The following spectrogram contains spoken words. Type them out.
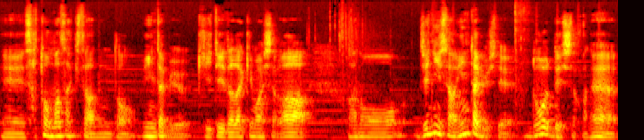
えー佐藤正樹さんのインタビュー聞いていただきましたが、あの、ジェニーさんインタビューしてどうでしたかね？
